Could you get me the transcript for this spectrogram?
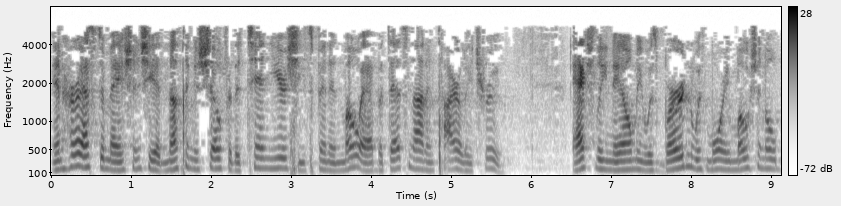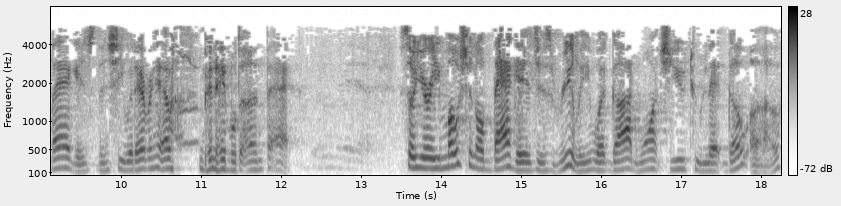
In her estimation, she had nothing to show for the 10 years she'd spent in Moab, but that's not entirely true. Actually, Naomi was burdened with more emotional baggage than she would ever have been able to unpack. So your emotional baggage is really what God wants you to let go of.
